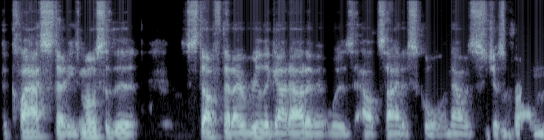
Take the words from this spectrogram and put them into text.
the class studies, most of the stuff that I really got out of it was outside of school, and that was just mm-hmm.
